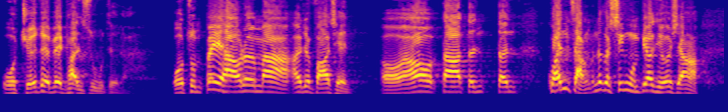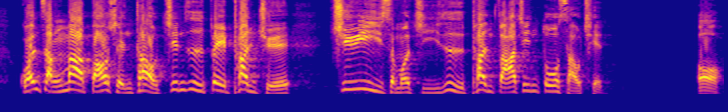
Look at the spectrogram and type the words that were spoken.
我绝对被判输的啦！我准备好了嘛，那就罚钱哦。然后大家等等，馆长那个新闻标题我想好，馆长骂保险套，今日被判决拘役什么几日，判罚金多少钱？哦，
